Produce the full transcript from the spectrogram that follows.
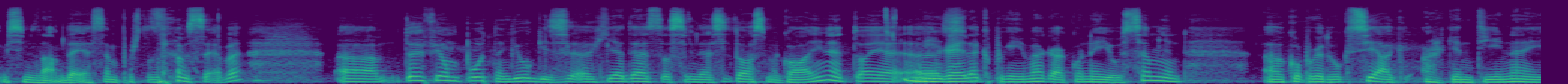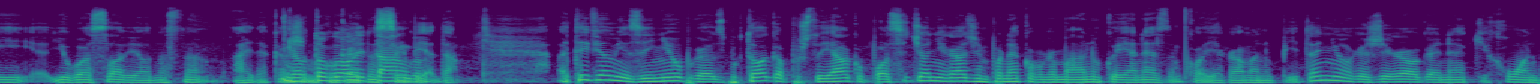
mislim znam da jesam, pošto znam sebe. Uh, to je film Put na jug iz uh, 1988. godine. To je uh, redak primer, ako ne i usamljen, uh, koprodukcija Ar- Argentina i Jugoslavije, odnosno, ajde da kažemo, to Goli konkretno? Srbija. Da. A taj film je zanimljiv upravo zbog toga, pošto je jako posjeća, on je rađen po nekom romanu koji ja ne znam koji je roman u pitanju, režirao ga je neki Juan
